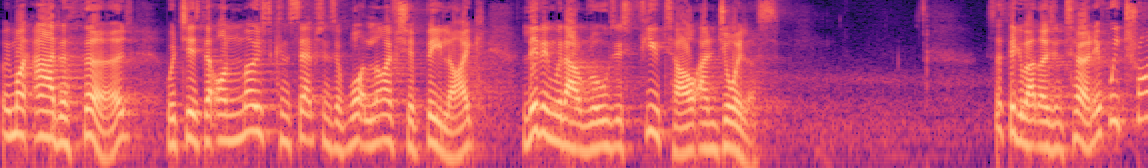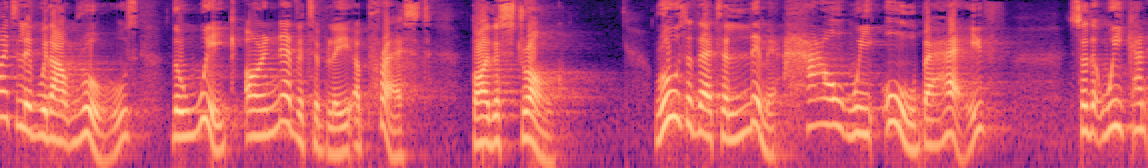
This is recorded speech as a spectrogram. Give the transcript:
We might add a third, which is that on most conceptions of what life should be like, living without rules is futile and joyless. So think about those in turn. If we try to live without rules, the weak are inevitably oppressed by the strong. Rules are there to limit how we all behave so that we can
